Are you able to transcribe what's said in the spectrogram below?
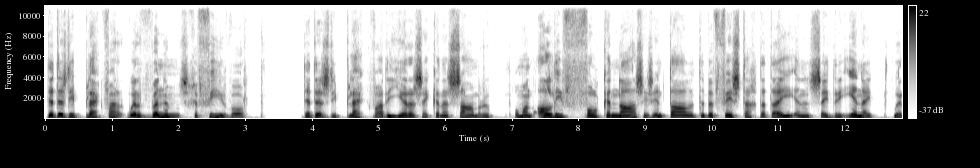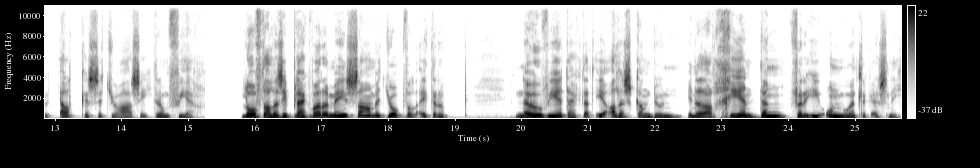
Dit is die plek waar oorwinnings gevier word. Dit is die plek waar die Here sy kinders saamroep om aan al die volke, nasies en tale te bevestig dat hy in sy drie-eenheid oor elke situasie triomfeer. Lofdal is die plek waar 'n mens saam met Job wil uitroep Nou weet ek dat U alles kan doen en dat daar geen ding vir U onmoontlik is nie.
